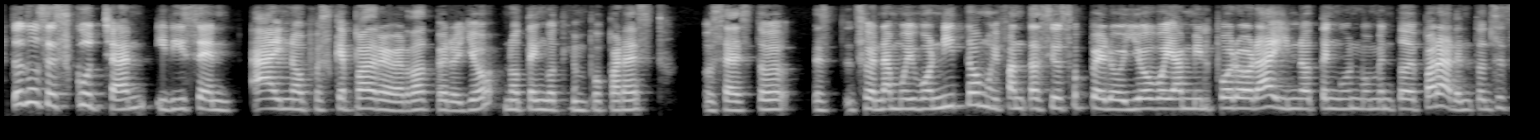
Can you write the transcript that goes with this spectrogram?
Entonces nos escuchan y dicen, ay, no, pues qué padre, ¿verdad? Pero yo no tengo tiempo para esto. O sea, esto suena muy bonito, muy fantasioso, pero yo voy a mil por hora y no tengo un momento de parar. Entonces,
